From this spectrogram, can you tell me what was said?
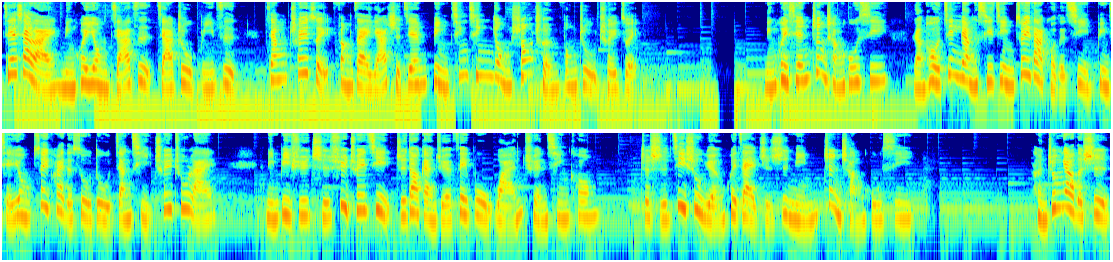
接下来，您会用夹子夹住鼻子，将吹嘴放在牙齿间，并轻轻用双唇封住吹嘴。您会先正常呼吸，然后尽量吸进最大口的气，并且用最快的速度将气吹出来。您必须持续吹气，直到感觉肺部完全清空。这时，技术员会在指示您正常呼吸。很重要的是，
